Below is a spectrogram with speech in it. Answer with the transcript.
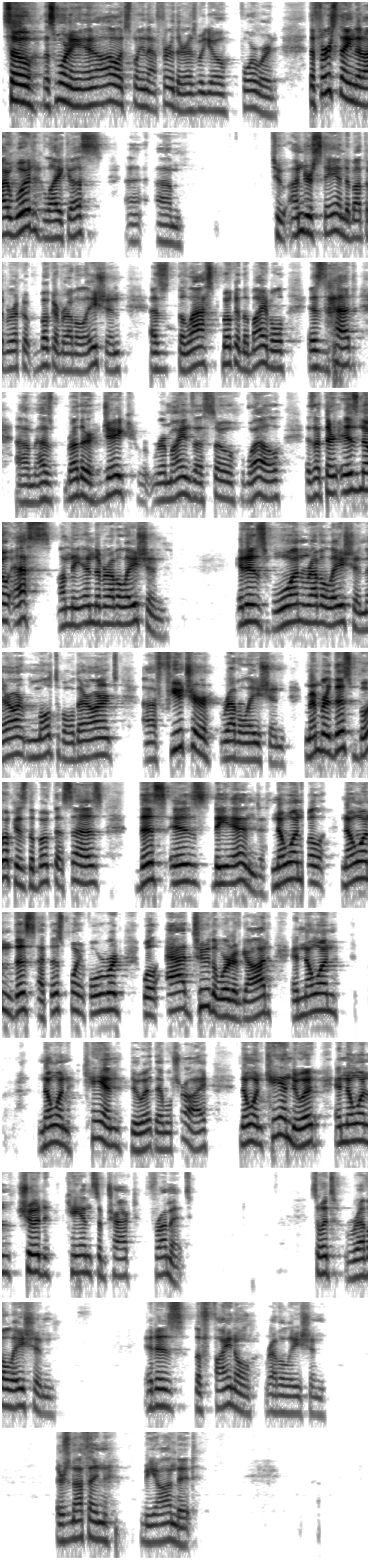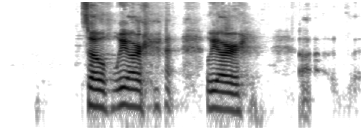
so, this morning, and I'll explain that further as we go forward. The first thing that I would like us uh, um, to understand about the book of Revelation as the last book of the Bible is that, um, as Brother Jake reminds us so well, is that there is no S on the end of Revelation. It is one revelation. There aren't multiple. There aren't uh, future revelation. Remember, this book is the book that says this is the end. No one will, no one this at this point forward will add to the word of God, and no one, no one can do it. They will try. No one can do it, and no one should can subtract from it. So it's revelation. It is the final revelation. There's nothing beyond it. So we are, we are. Uh,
